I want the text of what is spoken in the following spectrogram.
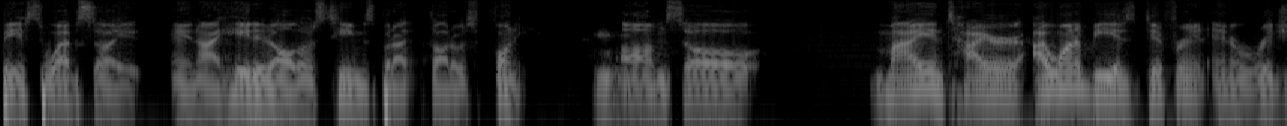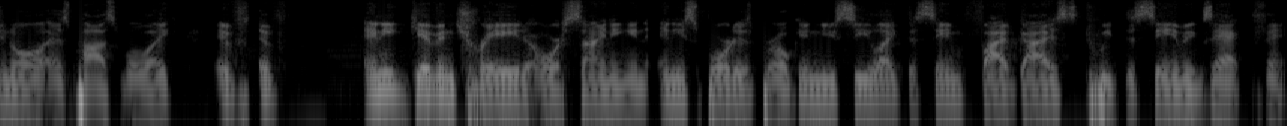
based website, and I hated all those teams, but I thought it was funny. Mhm. Um, so my entire I want to be as different and original as possible. Like if if any given trade or signing in any sport is broken, you see like the same five guys tweet the same exact thing.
